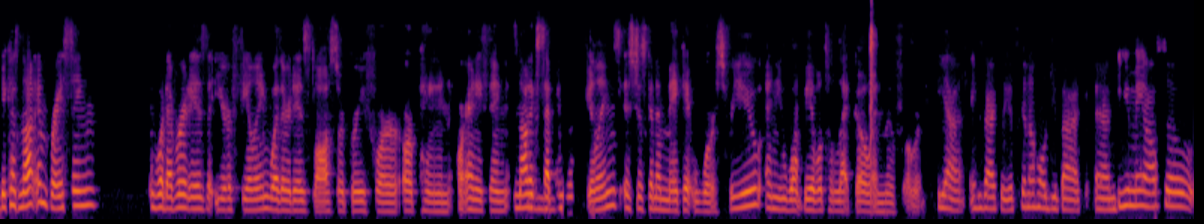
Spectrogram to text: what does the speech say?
Because not embracing whatever it is that you're feeling, whether it is loss or grief or or pain or anything, not Mhm. accepting those feelings is just going to make it worse for you and you won't be able to let go and move forward. Yeah, exactly. It's going to hold you back. And you may also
